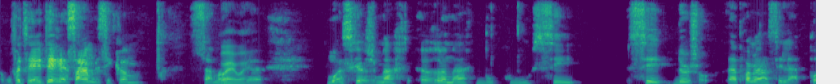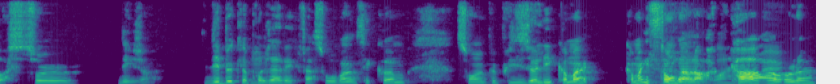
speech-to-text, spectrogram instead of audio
En fait, c'est intéressant, mais c'est comme, ça manque. Euh, moi, ce que je marque, remarque beaucoup, c'est, c'est deux choses. La première, c'est la posture des gens. Ils débutent le projet mmh. avec Face au vent, c'est comme, ils sont un peu plus isolés. Comment, comment ils sont dans leur corps, là?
